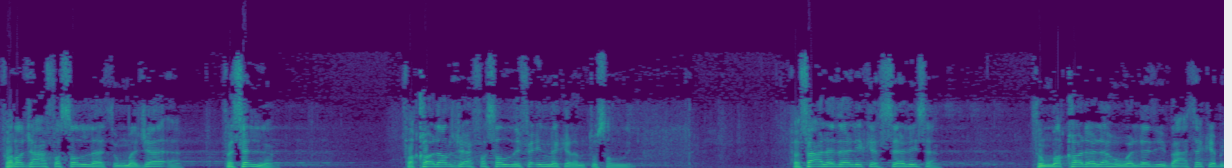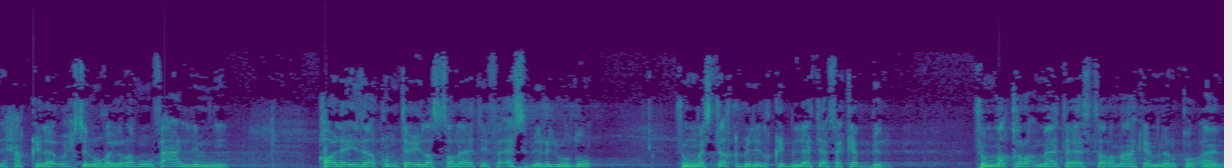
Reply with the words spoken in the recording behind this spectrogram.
فرجع فصلى ثم جاء فسلم فقال ارجع فصل فإنك لم تصلي. ففعل ذلك الثالثة ثم قال له والذي بعثك بالحق لا أحسن غيره فعلمني. قال إذا قمت إلى الصلاة فأسبغ الوضوء ثم استقبل القبلة فكبر ثم اقرأ ما تيسر معك من القرآن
